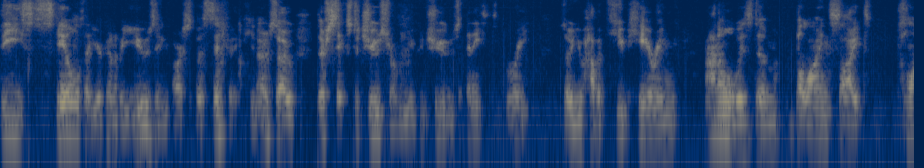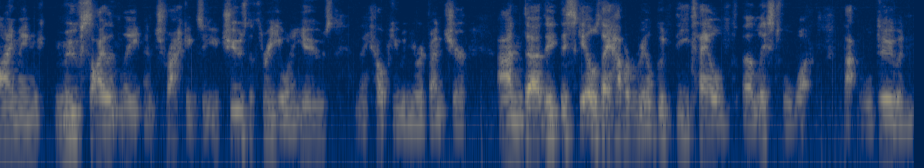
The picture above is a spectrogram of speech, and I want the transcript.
these skills that you're going to be using are specific, you know. So there's six to choose from, and you can choose any three. So you have acute hearing, animal wisdom, blind sight, climbing, move silently, and tracking. So you choose the three you want to use, and they help you in your adventure. And uh, the, the skills, they have a real good detailed uh, list for what that will do and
